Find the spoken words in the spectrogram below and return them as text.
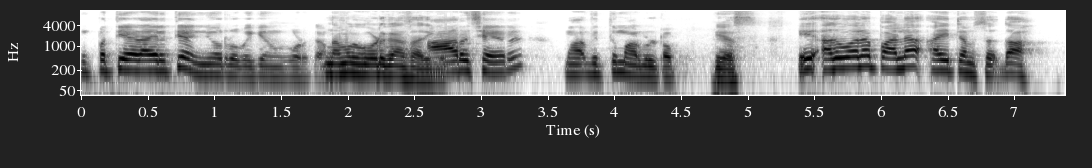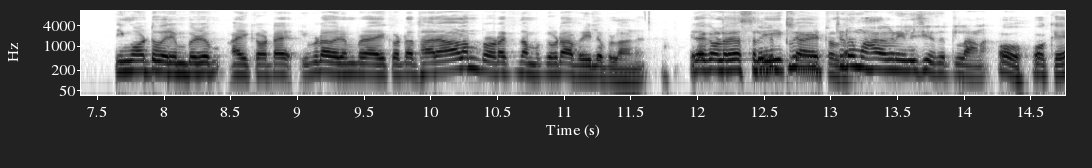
മുപ്പത്തി ഏഴായിരത്തി അഞ്ഞൂറ് രൂപയ്ക്ക് നമുക്ക് കൊടുക്കാം. നമുക്ക് കൊടുക്കാൻ സാധിക്കും. ആറ് chair with marble top yes അതുപോലെ പല ഐറ്റംസ് ദാ ഇങ്ങോട്ട് വരുമ്പോഴും ആയിക്കോട്ടെ ഇവിടെ വരുമ്പോഴായിക്കോട്ടെ ധാരാളം പ്രോഡക്റ്റ് നമുക്ക് ഇവിടെ അവൈലബിൾ ആണ്. ഇതൊക്കെ വളരെ സ്ലീക്ക് ആയിട്ടുള്ള മഹാഗണിയിൽ ചെയ്തിട്ടുള്ളതാണ്. ഓ ഓക്കെ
